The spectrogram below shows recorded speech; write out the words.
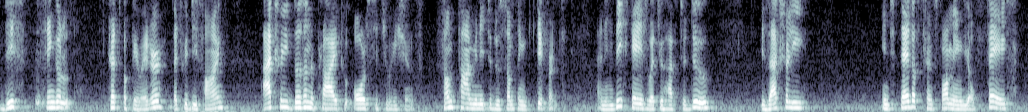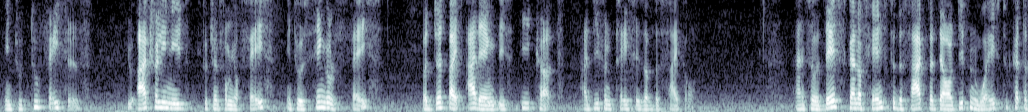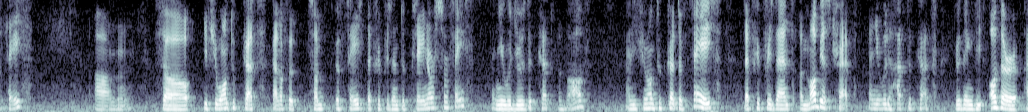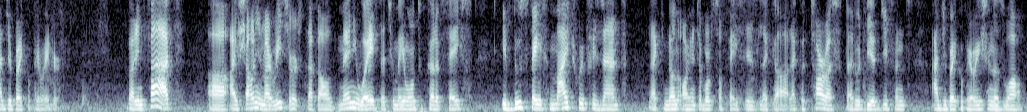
this single cut operator that we define actually doesn't apply to all situations. Sometimes you need to do something different. And in this case, what you have to do is actually, instead of transforming your face into two faces, you actually need to transform your face into a single face, but just by adding this E-cut at different places of the cycle. And so this kind of hints to the fact that there are different ways to cut a face. Um, so if you want to cut kind of a, some, a face that represents a planar surface, then you would use the cut above. And if you want to cut a face that represents a Mobius strip, then you would have to cut using the other algebraic operator. But in fact, uh, I shown in my research that there are many ways that you may want to cut a face if those faces might represent like non-orientable surfaces, like a, like a torus, that would be a different algebraic operation as well.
